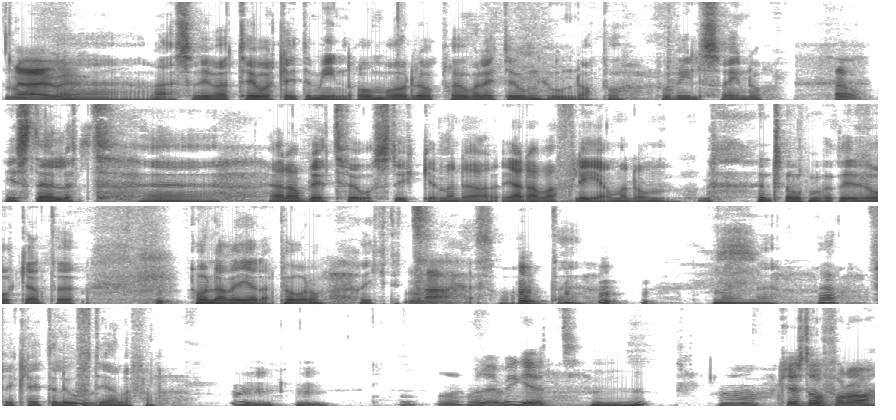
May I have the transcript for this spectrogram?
Ja, ja. Eh, nej, så vi var tog ett lite mindre område då och provade lite unghundar på, på vildsvin då ja. istället. Eh, ja, det blev två stycken men där, ja, där var fler men de, de orkar inte hålla reda på dem riktigt. Nej. Så att, eh, men ja, fick lite luft i alla fall. Mm, mm. Ja, det är väl gött. Mm. Ja. Kristoffer då?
